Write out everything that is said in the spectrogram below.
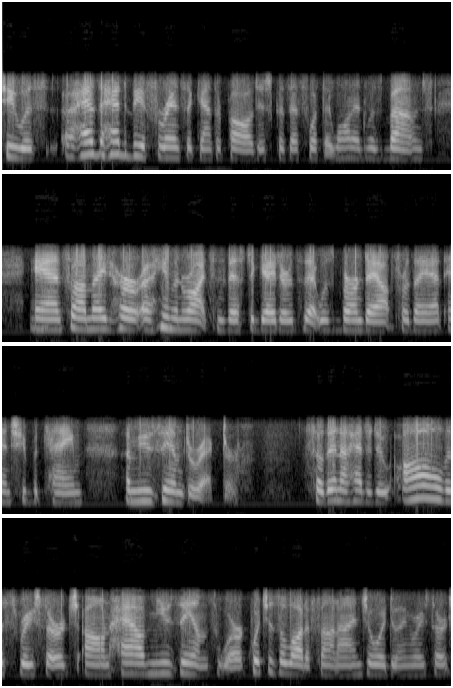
she was had had to be a forensic anthropologist because that's what they wanted was bones. And so I made her a human rights investigator that was burned out for that, and she became a museum director. So then I had to do all this research on how museums work, which is a lot of fun. I enjoy doing research.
